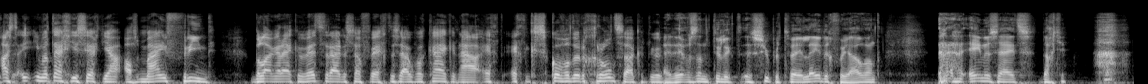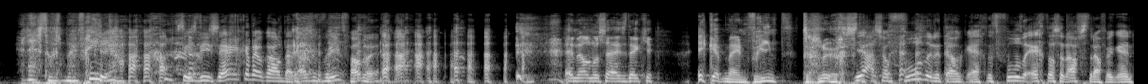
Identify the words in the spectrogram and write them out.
als iemand tegen je zegt, ja, als mijn vriend belangrijke wedstrijden zou vechten, zou ik wel kijken. Nou, echt, echt ik kon wel door de grond zakken toen. Ja, dit was natuurlijk eh, super tweeledig voor jou, want enerzijds dacht je, Ernesto is mijn vriend. Ja, dus die zeg ik het ook altijd. Als een vriend van me. en anderzijds denk je, ik heb mijn vriend teleurgesteld. Ja, zo voelde het ook echt. Het voelde echt als een afstraffing. En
